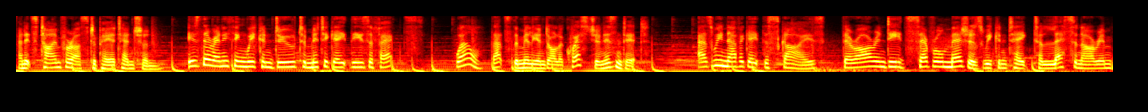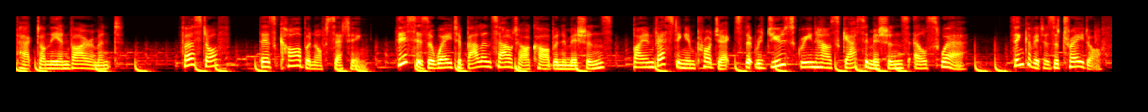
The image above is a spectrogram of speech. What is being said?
and it's time for us to pay attention. Is there anything we can do to mitigate these effects? Well, that's the million-dollar question, isn't it? As we navigate the skies, there are indeed several measures we can take to lessen our impact on the environment. First off, there's carbon offsetting. This is a way to balance out our carbon emissions by investing in projects that reduce greenhouse gas emissions elsewhere. Think of it as a trade-off.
